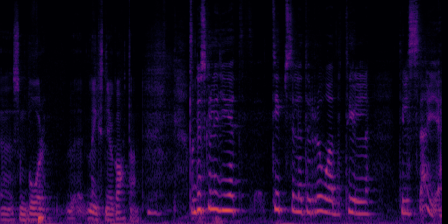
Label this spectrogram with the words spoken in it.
eh, som bor längst ner gatan. Mm. Om du skulle ge ett tips eller ett råd till, till Sverige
